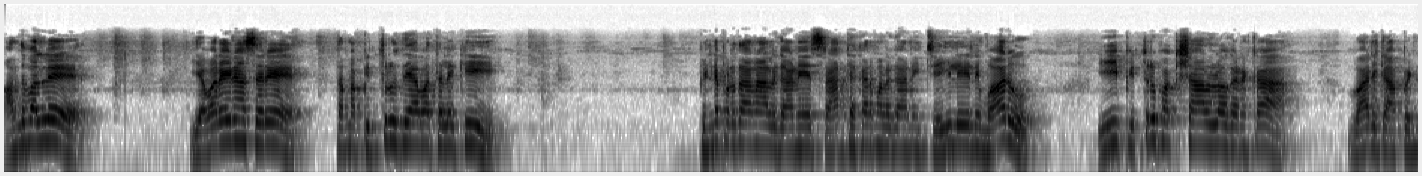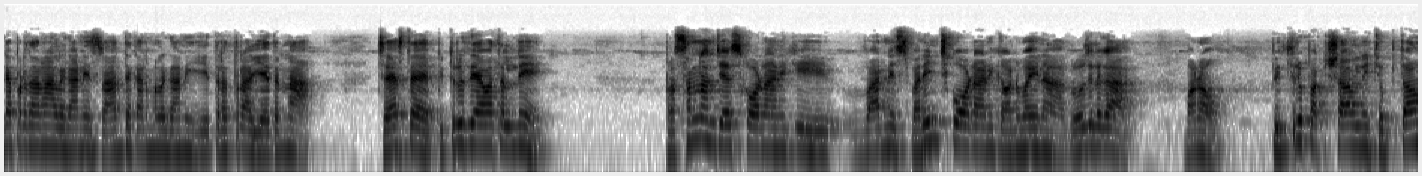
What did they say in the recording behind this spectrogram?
అందువల్లే ఎవరైనా సరే తమ పితృదేవతలకి పిండ ప్రదానాలు కానీ శ్రాద్ధకర్మలు కానీ చేయలేని వారు ఈ పితృపక్షాల్లో కనుక వారికి ఆ పిండ ప్రదానాలు కానీ శ్రాద్ధకర్మలు కానీ ఇతరత్ర ఏదన్నా చేస్తే పితృదేవతల్ని ప్రసన్నం చేసుకోవడానికి వారిని స్మరించుకోవడానికి అనువైన రోజులుగా మనం పితృపక్షాలని చెప్తాం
